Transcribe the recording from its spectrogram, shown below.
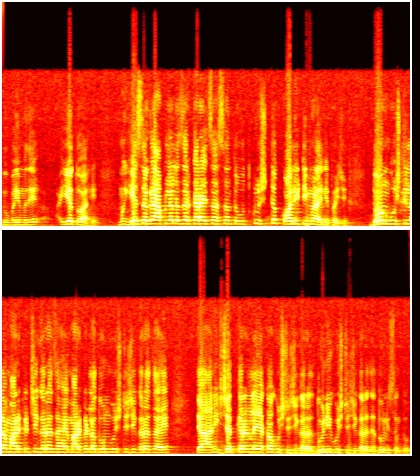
दुबईमध्ये येतो आहे. मग हे सगळं आपल्याला जर करायचं असेल तर उत्कृष्ट क्वालिटी मिळाली पाहिजे. दोन गोष्टीला मार्केटची गरज आहे. मार्केटला दोन गोष्टीची गरज आहे. त्या आणि शेतकऱ्यांना एका गोष्टीची गरज दोन्ही गोष्टीची गरज आहे. दोन्ही सांगतो.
